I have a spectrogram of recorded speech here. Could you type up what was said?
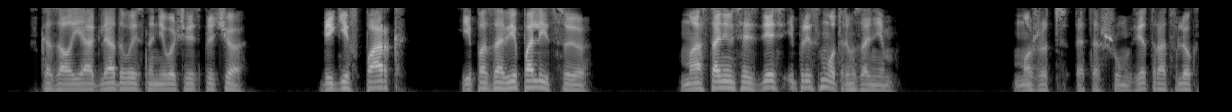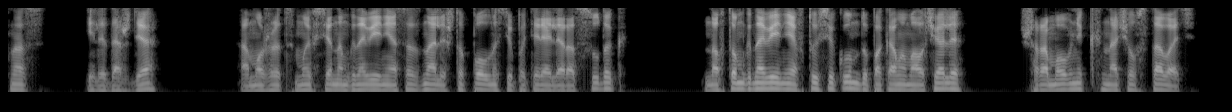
— сказал я, оглядываясь на него через плечо. «Беги в парк и позови полицию. Мы останемся здесь и присмотрим за ним». Может, это шум ветра отвлек нас? Или дождя? А может, мы все на мгновение осознали, что полностью потеряли рассудок? Но в то мгновение, в ту секунду, пока мы молчали, шрамовник начал вставать.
